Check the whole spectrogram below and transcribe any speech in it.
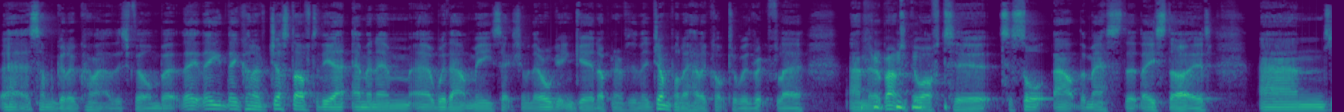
uh, some good have come out of this film, but they, they, they kind of just after the Eminem uh, "Without Me" section, where they're all getting geared up and everything, they jump on a helicopter with Ric Flair, and they're about to go off to to sort out the mess that they started, and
